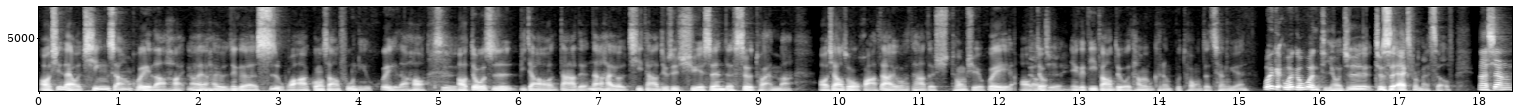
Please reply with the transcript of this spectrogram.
哦，现在有青商会啦，还还还有这个世华工商妇女会啦哈。是，然后都是比较大的。那还有其他就是学生的社团嘛。好像说华大有他的同学会，哦，都了解每个地方都有他们可能不同的成员。我有个我有个问题哈，就是就是 ask for myself。那像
